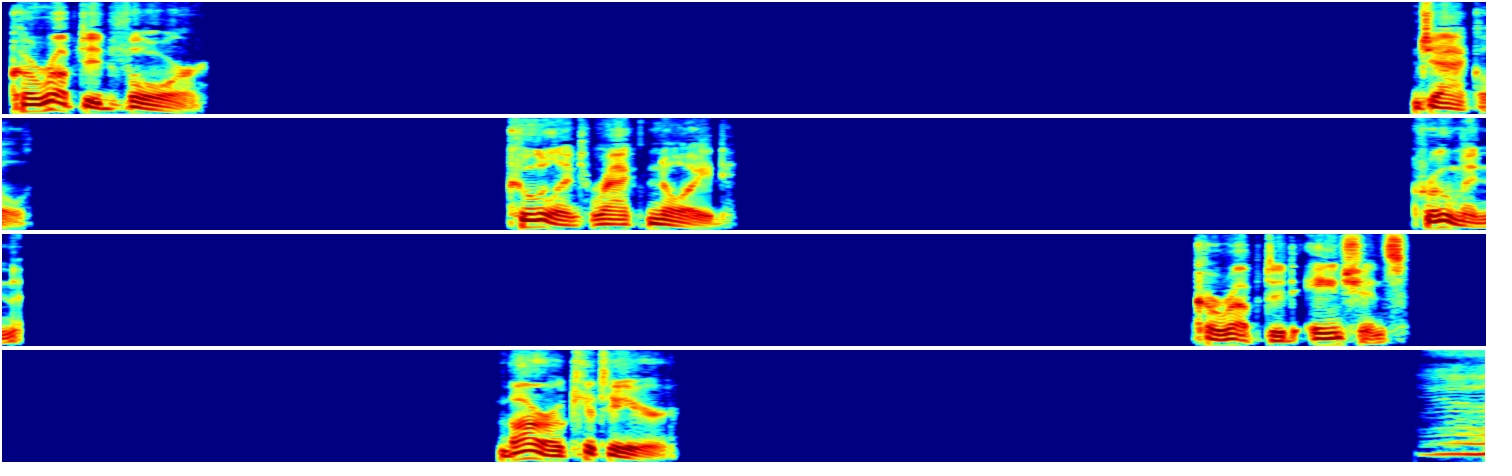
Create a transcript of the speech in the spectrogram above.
corrupted Vor. Jackal. Coolant arachnoid crewman. Corrupted ancients. Baro Ki'Teer yeah.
